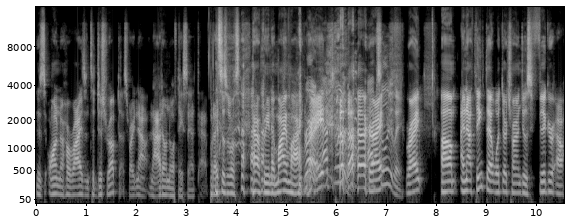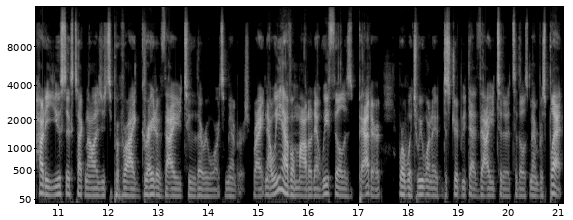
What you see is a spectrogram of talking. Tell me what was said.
is on the horizon to disrupt us right now. Now I don't know if they said that, but this is what's happening in my mind, right? Right. Absolutely. right? Absolutely. Right. Um, and I think that what they're trying to do is figure out how to use this technology to provide greater value to their rewards members. Right. Now we have a model that we feel is better, for which we want to distribute that value to the to those members. But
